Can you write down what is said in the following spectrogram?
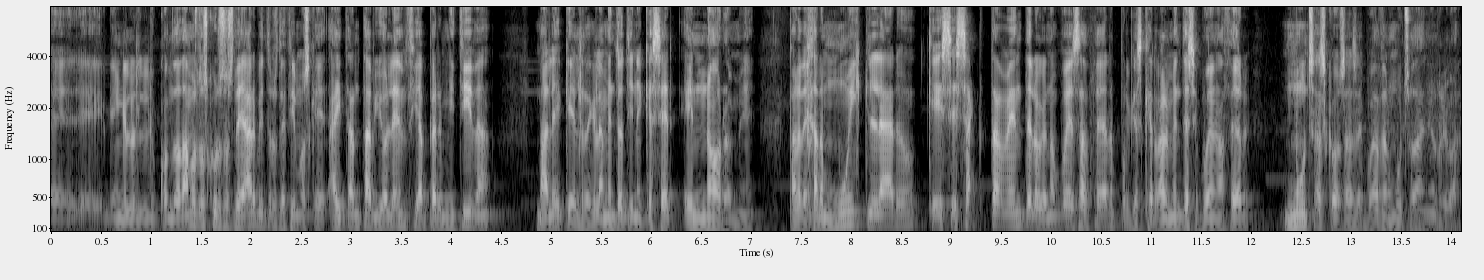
eh, en el- cuando damos los cursos de árbitros decimos que hay tanta violencia permitida. ¿Vale? Que el reglamento tiene que ser enorme para dejar muy claro qué es exactamente lo que no puedes hacer, porque es que realmente se pueden hacer muchas cosas, se puede hacer mucho daño al rival.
